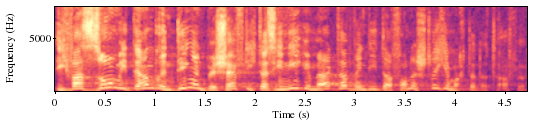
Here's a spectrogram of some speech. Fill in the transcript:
Ich war so mit anderen Dingen beschäftigt, dass ich nie gemerkt habe, wenn die da vorne Striche macht an der Tafel.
